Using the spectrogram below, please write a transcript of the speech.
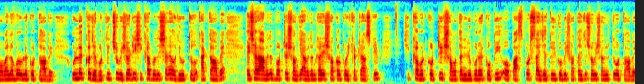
মোবাইল নম্বর উল্লেখ করতে হবে। উল্লেখ্য যে ভর্তিচ্ছু বিষয়টি শিক্ষা প্রতিষ্ঠানে অধিভুক্ত থাকতে হবে। এছাড়া আবেদনপত্রের সঙ্গে আবেদনকারীর সকল পরীক্ষার ট্রান্সক্রিপ্ট শিক্ষা বোর্ড কর্তৃক সমতা নিরূপণের কপি ও পাসপোর্ট সাইজের দুই কপি সত্যায়িত ছবি সংযুক্ত করতে হবে।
